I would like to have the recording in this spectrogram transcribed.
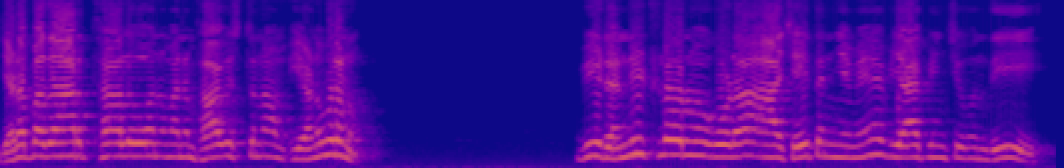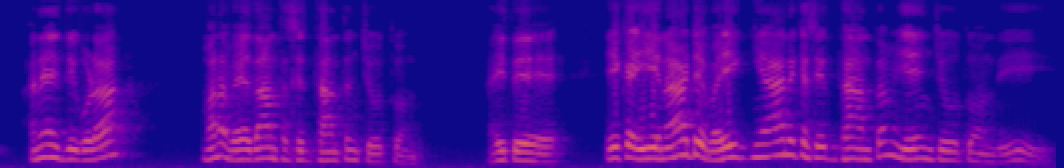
జడ పదార్థాలు అని మనం భావిస్తున్నాం ఈ అణువులను వీటన్నిటిలోనూ కూడా ఆ చైతన్యమే వ్యాపించి ఉంది అనేది కూడా మన వేదాంత సిద్ధాంతం చెబుతోంది. అయితే ఇక ఈనాటి వైజ్ఞానిక సిద్ధాంతం ఏం చెబుతోంది?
